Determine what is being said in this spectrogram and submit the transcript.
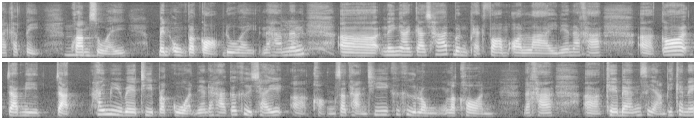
นคติ ความสวยเป็นองค์ประกอบด้วยนะคะนั้นในงานกาชาติบนแพลตฟอร์มออนไลน์เนี่ยนะคะก็จะมีจัด ให้มีเวทีประกวดเนี่ยนะคะก็คือใช้เอ่อของสถานที่ก็คือโรงละครนะคะเคแบงสยามพิคเน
